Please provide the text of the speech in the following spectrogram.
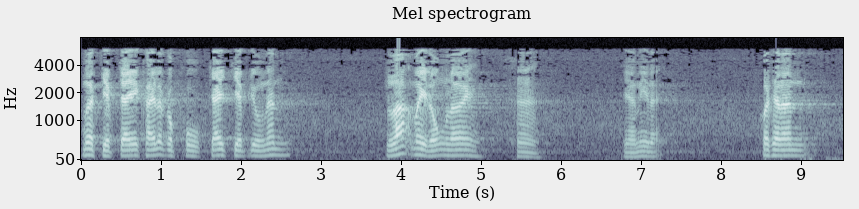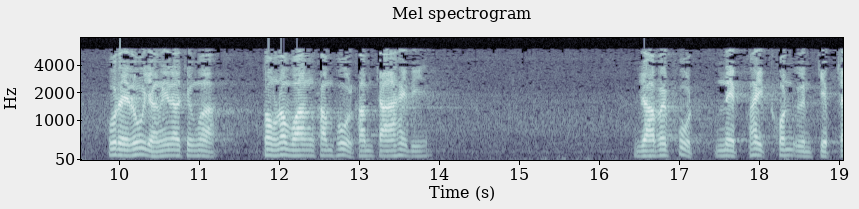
เมื่อเจ็บใจใครแล้วก็ผูกใจเจ็บอยู่นั้นละไม่ลงเลยอย่างนี้แหละ เพราะฉะนั้นผู้ใดรู้อย่างนี้เราจึงว่าต้องระวังคำพูดคำจาให้ดี อย่าไปพูดเน็บให้คนอื่นเจ็บใจ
